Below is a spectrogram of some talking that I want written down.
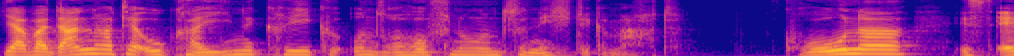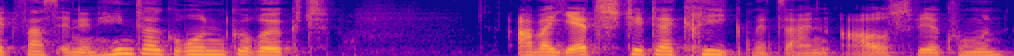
Ja, aber dann hat der Ukraine-Krieg unsere Hoffnungen zunichte gemacht. Corona ist etwas in den Hintergrund gerückt, aber jetzt steht der Krieg mit seinen Auswirkungen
